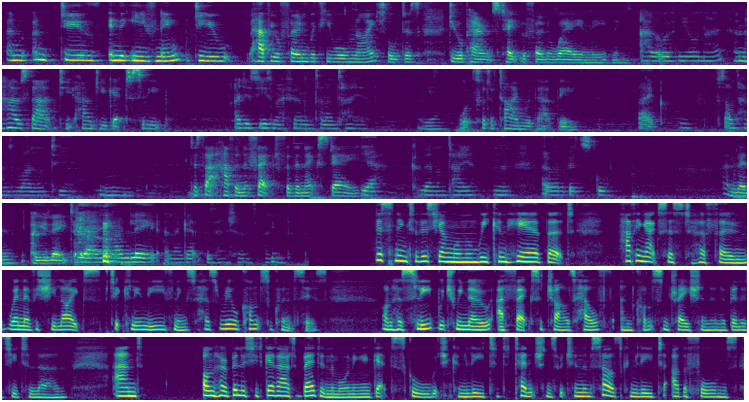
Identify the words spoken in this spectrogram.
And and do you in the evening do you have your phone with you all night or does do your parents take your phone away in the evening? I have it with me all night. And how's that? Do you, how do you get to sleep? I just use my phone until I'm tired. Oh, yeah. What sort of time would that be? Like sometimes one or two. Mm. Does that have an effect for the next day? Yeah, because then I'm tired and then I don't want to go to school. And then are you late? Yeah, I'm late and I get detentions and Listening to this young woman, we can hear that having access to her phone whenever she likes, particularly in the evenings, has real consequences on her sleep, which we know affects a child's health and concentration and ability to learn, and on her ability to get out of bed in the morning and get to school, which can lead to detentions, which in themselves can lead to other forms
